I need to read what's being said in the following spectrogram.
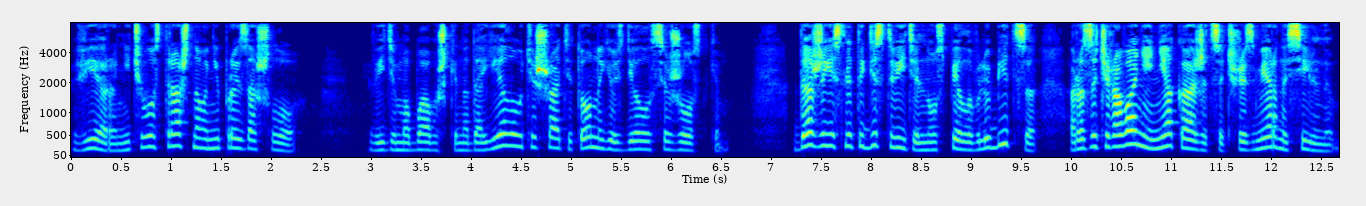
Вера, ничего страшного не произошло. Видимо, бабушке надоело утешать, и тон ее сделался жестким. Даже если ты действительно успела влюбиться, разочарование не окажется чрезмерно сильным.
